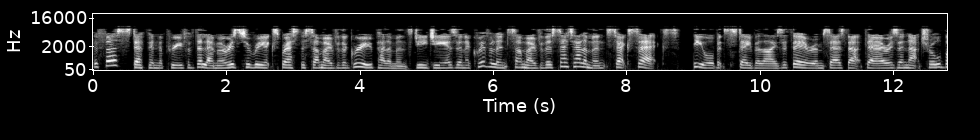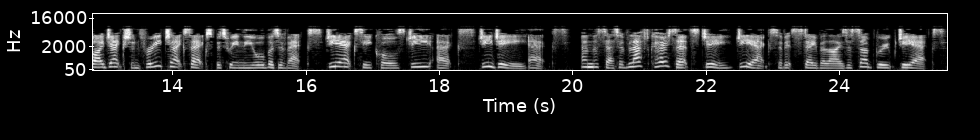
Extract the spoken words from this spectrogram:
The first step in the proof of the lemma is to re-express the sum over the group elements GG as an equivalent sum over the set elements XX. The orbit stabilizer theorem says that there is a natural bijection for each xx between the orbit of x, gx equals g, x, gg, x, and the set of left cosets g, gx of its stabilizer subgroup gx.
